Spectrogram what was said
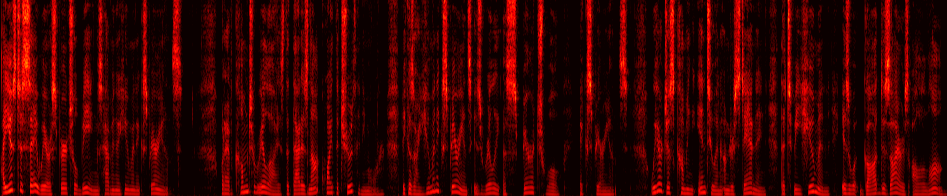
I used to say we are spiritual beings having a human experience, but I've come to realize that that is not quite the truth anymore because our human experience is really a spiritual experience. We are just coming into an understanding that to be human is what God desires all along,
